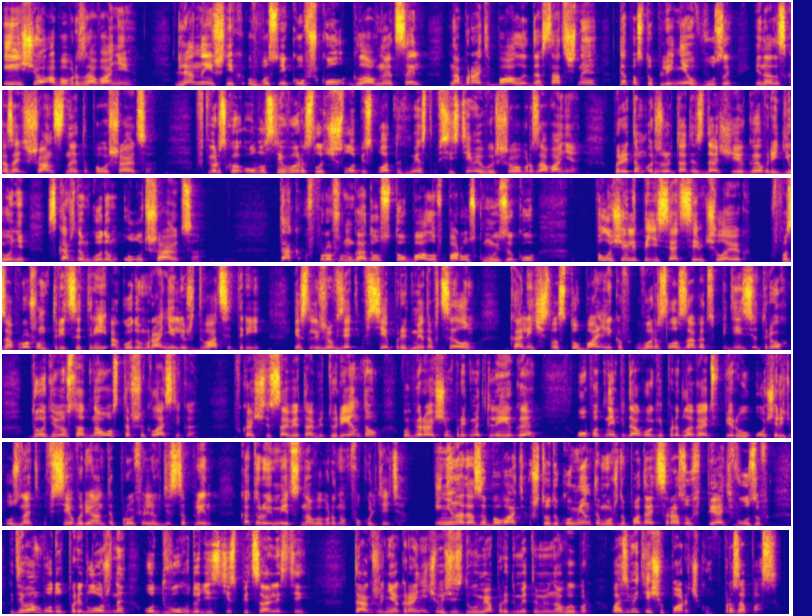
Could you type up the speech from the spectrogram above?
И еще об образовании. Для нынешних выпускников школ главная цель – набрать баллы, достаточные для поступления в вузы. И, надо сказать, шансы на это повышаются. В Тверской области выросло число бесплатных мест в системе высшего образования. При этом результаты сдачи ЕГЭ в регионе с каждым годом улучшаются. Так, в прошлом году 100 баллов по русскому языку получили 57 человек. В позапрошлом 33, а годом ранее лишь 23. Если же взять все предметы в целом, количество 100-бальников выросло за год с 53 до 91 старшеклассника. В качестве совета абитуриентам, выбирающим предмет для ЕГЭ, опытные педагоги предлагают в первую очередь узнать все варианты профильных дисциплин, которые имеются на выбранном факультете. И не надо забывать, что документы можно подать сразу в 5 вузов, где вам будут предложены от 2 до 10 специальностей. Также не ограничивайтесь двумя предметами на выбор. Возьмите еще парочку, про запас.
